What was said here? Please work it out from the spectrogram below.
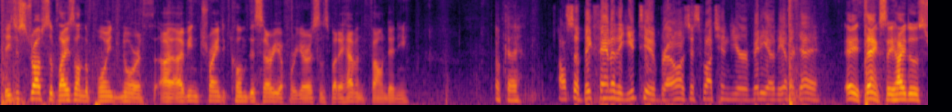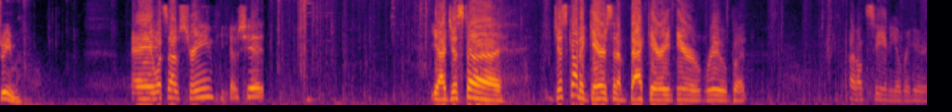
They just dropped supplies on the point north. I I've been trying to comb this area for garrisons, but I haven't found any. Okay. Also, big fan of the YouTube, bro. I was just watching your video the other day. Hey, thanks. Say hi to the stream. Hey, what's up, stream? Yo, shit. Yeah, I just uh, just got a garrison a back area near Rue, but I don't see any over here.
